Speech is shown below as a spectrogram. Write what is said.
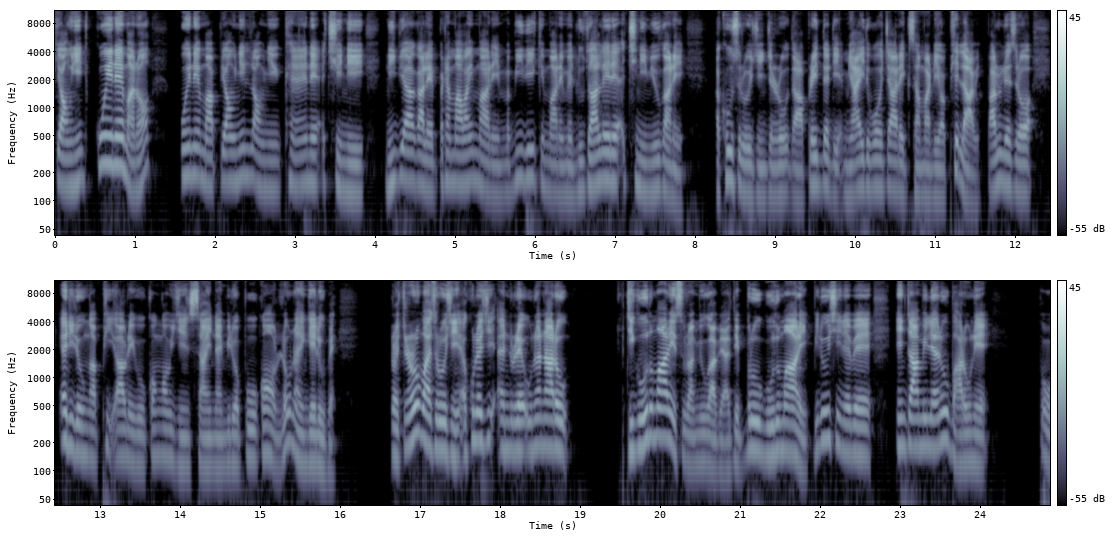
ပြောင်းရင်းကွင်းထဲမှာနော် ကွင်းထဲမှာပြောင်ရင်းလောင်ရင်းခံရတဲ့အခြေအနေနီးပြားကလည်းပထမပိုင်းမှာတင်မပြီးသေးခင်မှာတင်ပဲလူသားလဲတဲ့အခြေအနေမျိုးကနေအခုဆိုလို့ရှိရင်ကျွန်တော်တို့ဒါပြည်သက်တွေအများကြီးသဘောကျတဲ့ကစားမတယောက်ဖြစ်လာပြီ။ဘာလို့လဲဆိုတော့အဲ့ဒီတုန်းကဖိအားတွေကိုကောင်းကောင်းရင်ဆိုင်နိုင်ပြီးတော့ပိုကောင်းအောင်လုပ်နိုင်ခဲ့လို့ပဲ။အဲ့တော့ကျွန်တော်တို့မှာဆိုလို့ရှိရင်အခုလက်ရှိအန်ဒရယ်ဦးနာနာတို့ဒီဂိုးသမားတွေဆိုတာမျိုးကဗျာဒီပရိုဂိုးသမားတွေပြီးလို့ရှိရင်လည်းပဲအင်တာမီလန်တို့ဘာတို့ ਨੇ ဟို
